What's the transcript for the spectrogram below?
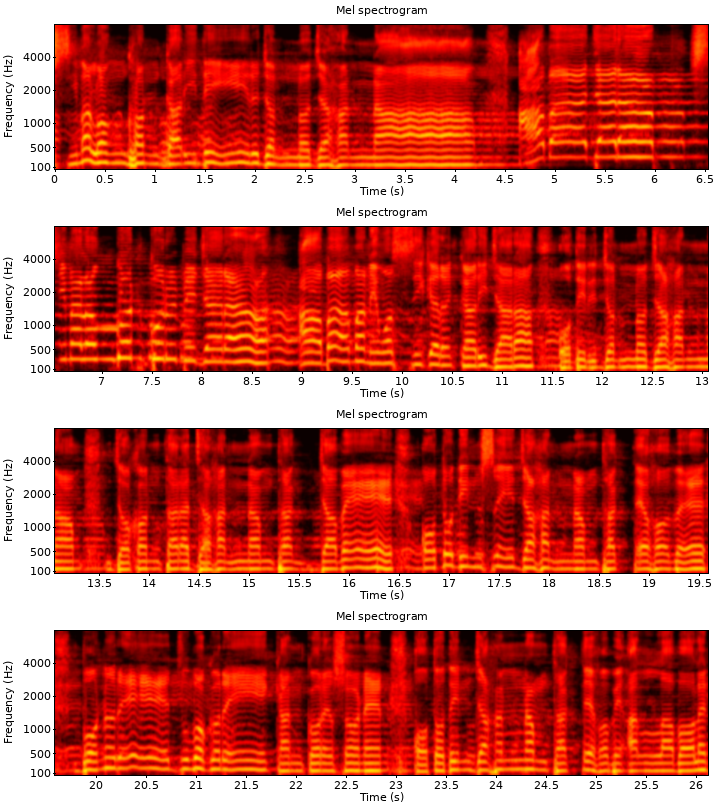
সীমা লঙ্ঘনকারীদের জন্য জাহান্নাম। আবা যারা সীমা লঙ্ঘন করবে যারা, আবা মানে অস্বীকারী যারা, ওদের জন্য জাহান্নাম। যখন তারা জাহান্নাম থাক যাবে, কতদিন সে জাহান্নাম থাকতে হবে? বনরে যুবক রে কান করে শোনেন, কতদিন জাহান্নাম থাকতে হবে আল্লাহ বলেন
